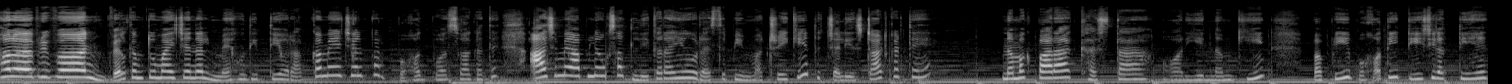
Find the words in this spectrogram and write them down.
Hello everyone welcome to my channel मैं हूँ दीप्ति और आपका मेरे चैनल पर बहुत बहुत स्वागत है। आज मैं आप लोगों के साथ लेकर आई हूँ रेसिपी मटरी की। तो चलिए स्टार्ट करते हैं। नमक पारा, खस्ता और ये नमकीन। पपड़ी बहुत ही टेस्टी लगती है,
